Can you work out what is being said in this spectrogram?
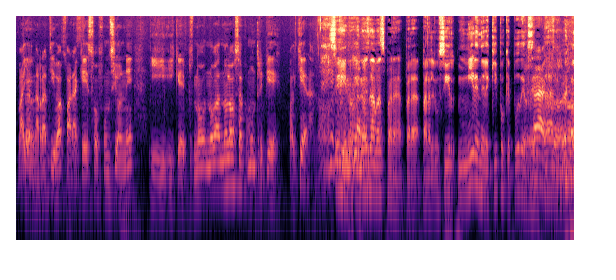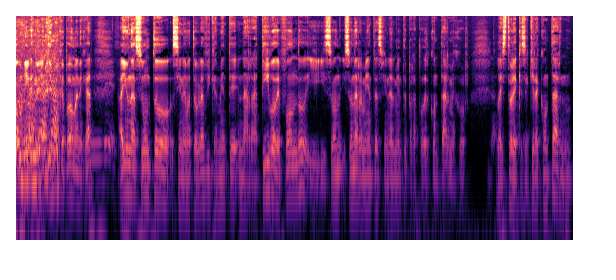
vaya, claro. narrativa para que eso funcione y, y, que pues no, no, va, no lo va a hacer como un tripié cualquiera, ¿no? Sí, no, claro. y no es nada más para, para, para lucir, miren el equipo que pude Exacto, rentar, ¿no? miren el equipo que puedo manejar. Hay un asunto cinematográficamente narrativo de fondo y, y, son, y son herramientas finalmente para poder contar mejor la historia que se quiera contar, ¿no?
